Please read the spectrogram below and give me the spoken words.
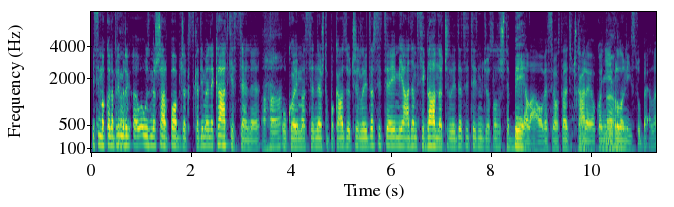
Mislim, ako, na primjer, da. uzmeš Sharp Objects, kad ima one kratke scene Aha. u kojima se nešto pokazuje cheerleadersice i mi Adams je glavna cheerleadersica između ostalo što je bela, ove sve ostale čkare oko nje da. vrlo nisu bele.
